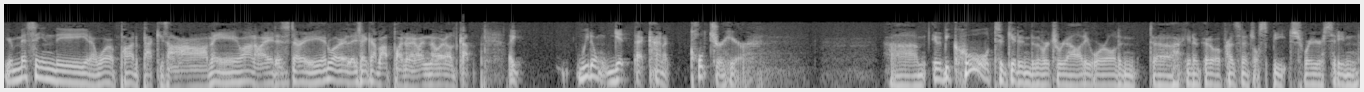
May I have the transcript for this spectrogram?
you're missing the, you know, we're part of Pakistan, me, one eye history, and where they take them up when we win the World Cup. We don't get that kind of culture here. Um, it would be cool to get into the virtual reality world and, uh, you know, go to a presidential speech where you're sitting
